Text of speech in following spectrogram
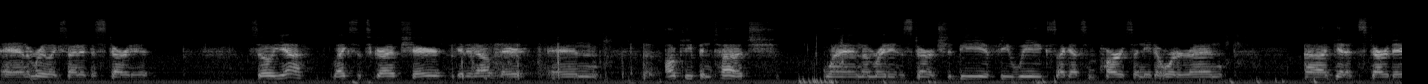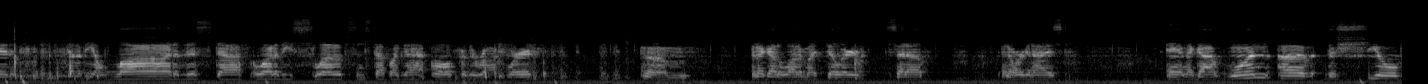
and I'm really excited to start it. So, yeah, like, subscribe, share, get it out there, and I'll keep in touch when I'm ready to start. Should be a few weeks. I got some parts I need to order in uh, get it started. Gonna be a lot of this stuff, a lot of these slopes and stuff like that, all for the rock work. Um, and I got a lot of my filler set up and organized. And I got one of the shield,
